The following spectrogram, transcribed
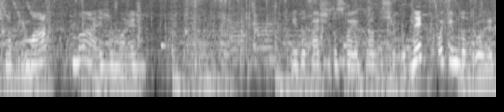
фактично пряма, майже майже. Іду перше до своїх родичів одних, потім до других.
